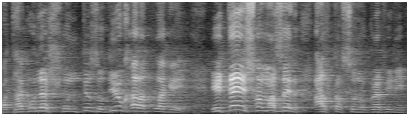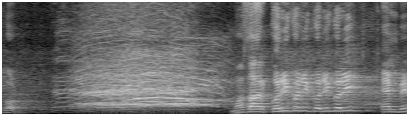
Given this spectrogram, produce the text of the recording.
কথাগুলো শুনতে যদিও খারাপ লাগে, এটাই সমাজের আলট্রাসোনোগ্রাফি রিপোর্ট মজার করি করি করি করি এমবি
